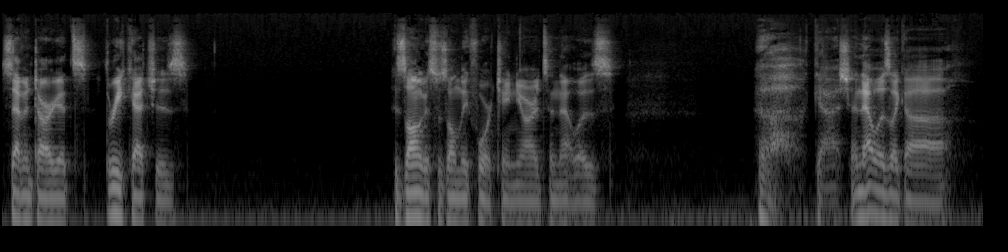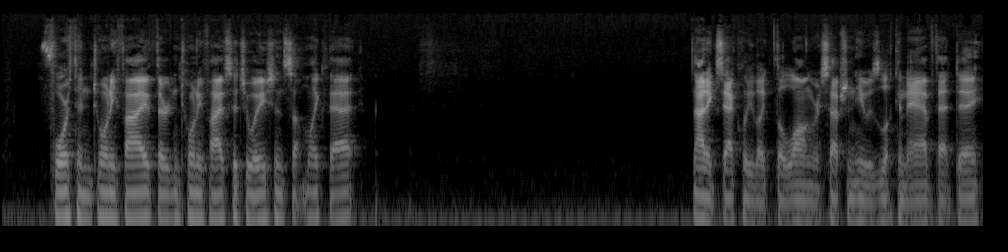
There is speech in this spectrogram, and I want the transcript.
Seven targets, three catches. His longest was only 14 yards, and that was, oh gosh, and that was like a fourth and 25, third and 25 situation, something like that. Not exactly like the long reception he was looking to have that day.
